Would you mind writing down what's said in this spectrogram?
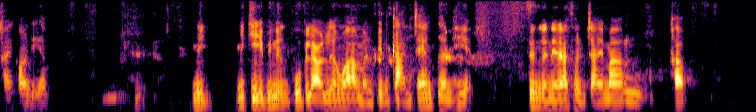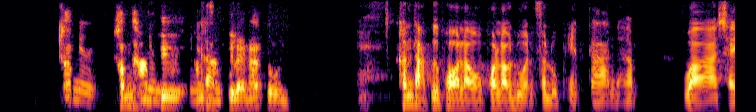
ใครก่อนดีครับมี เมื่อกี้พี่หนึ่งพูดไปแล้วเรื่องว่ามันเป็นการแจ้งเตือนเหตุ ซึ่งอันนี้น่าสนใจมากครับครับคำถามคือคำถามคืออะไรนะตูนคำถามคือพอเราพอเราด่วนสรุปเหตุการณ์นะครับ ว่าใช้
